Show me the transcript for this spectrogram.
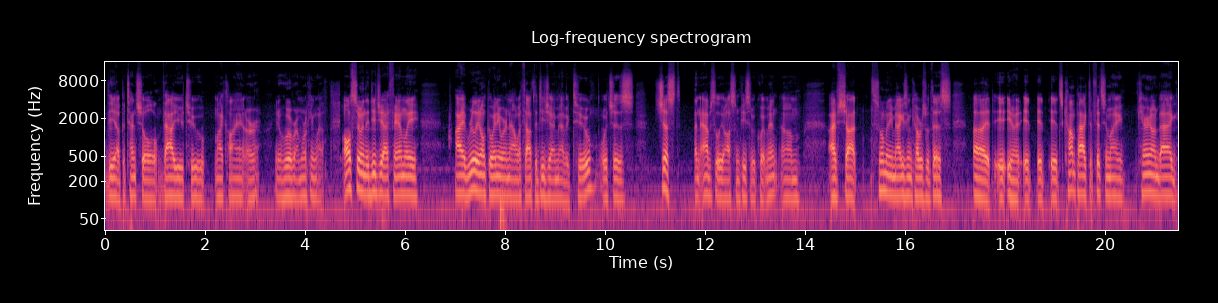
the uh, potential value to my client or you know whoever I'm working with. Also in the DJI family, I really don't go anywhere now without the DJI Mavic 2, which is just an absolutely awesome piece of equipment. Um, I've shot so many magazine covers with this. Uh, it, it, you know, it, it, it's compact. It fits in my carry-on bag.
